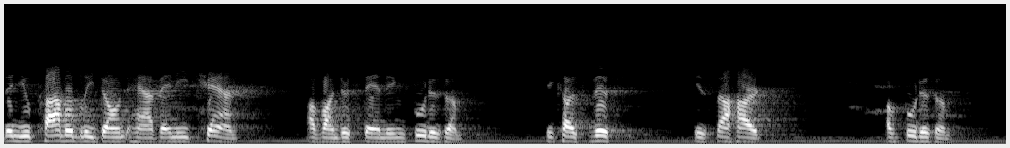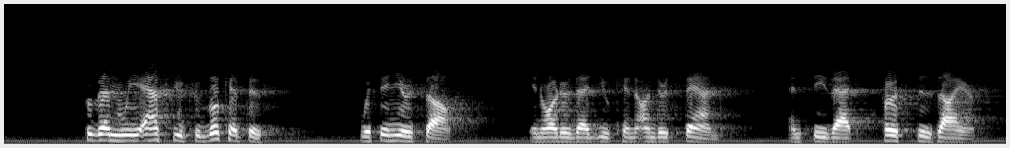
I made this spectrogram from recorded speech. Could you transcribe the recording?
then you probably don't have any chance of understanding Buddhism, because this is the heart of Buddhism. So then we ask you to look at this within yourself in order that you can understand and see that first desire,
